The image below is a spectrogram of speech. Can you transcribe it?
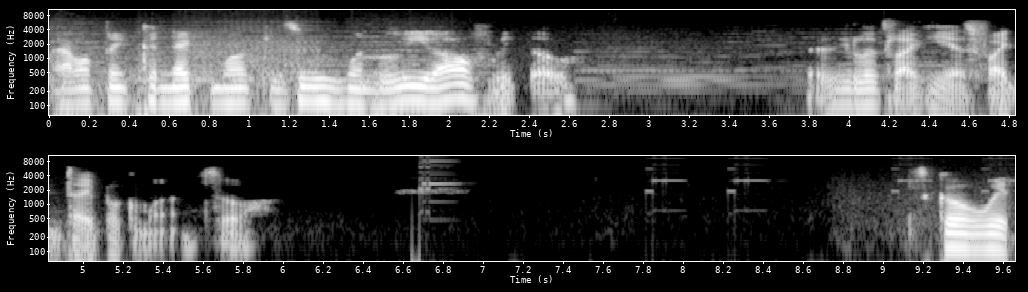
I don't think Kinetmunk is who we want to lead off with though. Because he looks like he has fighting type Pokemon, so let's go with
